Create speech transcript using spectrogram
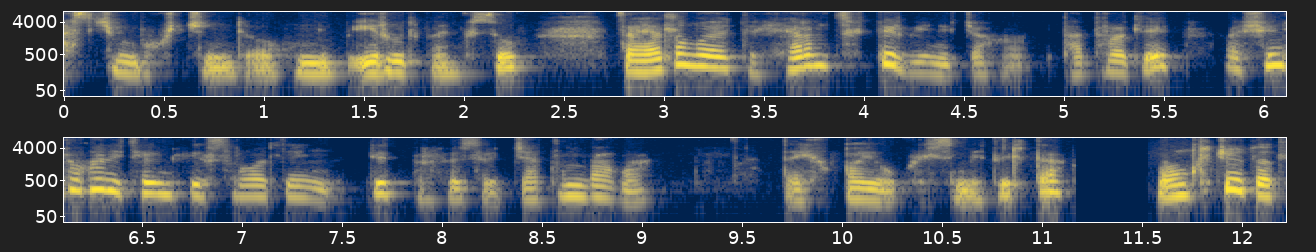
ясчин бөхчин хүний эрүүл байна гэсэн. За ялангуяа хярамцаг дээр би нэг жоохон тодруулъя. Шинэ ухааны техникийн сургуулийн дэд профессор Жаданбаг ба одоо их гоё үг хэлсэн мэт л да. Монголчууд бол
